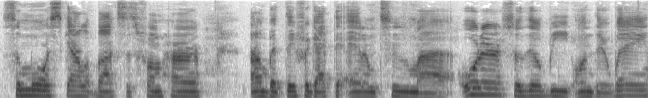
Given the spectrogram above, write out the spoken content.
some more scallop boxes from her, um, but they forgot to add them to my order, so they'll be on their way.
